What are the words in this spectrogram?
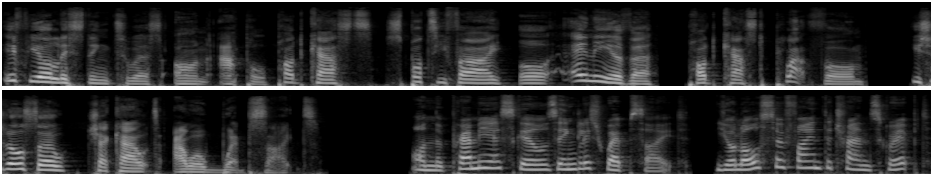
If you're listening to us on Apple Podcasts, Spotify, or any other podcast platform, you should also check out our website. On the Premier Skills English website, you'll also find the transcript,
